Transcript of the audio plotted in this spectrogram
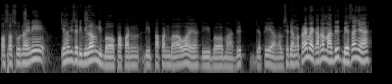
Osasuna ini ya bisa dibilang di bawah papan di papan bawah ya di bawah Madrid. Tapi ya nggak bisa dianggap remeh karena Madrid biasanya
